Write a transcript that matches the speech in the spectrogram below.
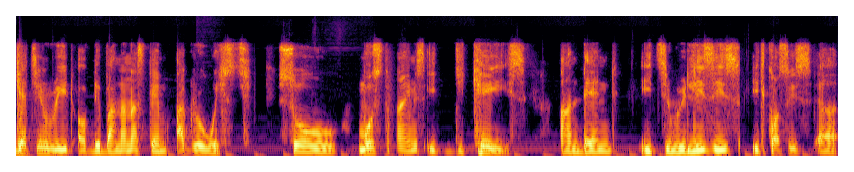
getting rid of the banana stem agro waste. So most times it decays and then it releases, it causes uh,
